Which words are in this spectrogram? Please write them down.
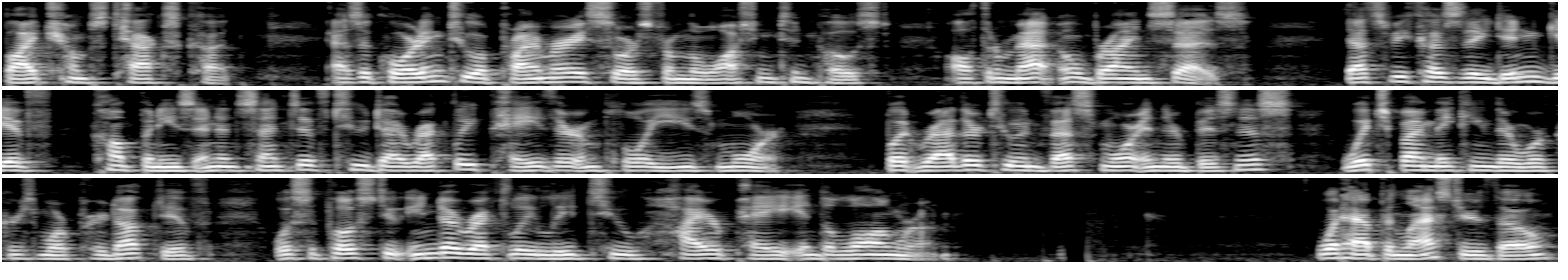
by Trump's tax cut, as according to a primary source from the Washington Post, author Matt O'Brien says that's because they didn't give companies an incentive to directly pay their employees more, but rather to invest more in their business, which, by making their workers more productive, was supposed to indirectly lead to higher pay in the long run. What happened last year, though,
